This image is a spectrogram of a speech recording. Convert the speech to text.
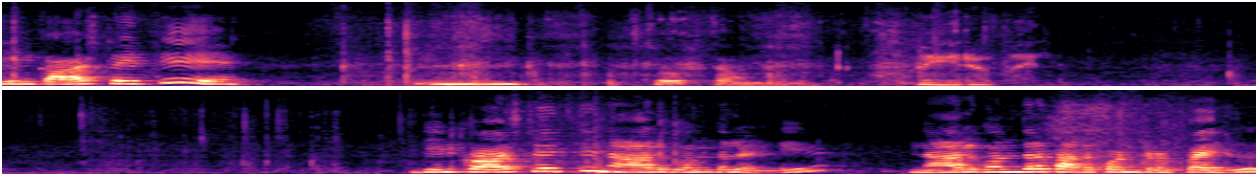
దీని కాస్ట్ అయితే చూస్తా ఉన్నాను. వెయ్యి రూపాయలు. దీని కాస్ట్ అయితే నాలుగు వందలండి. నాలుగు వందల పదకొండు రూపాయలు.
